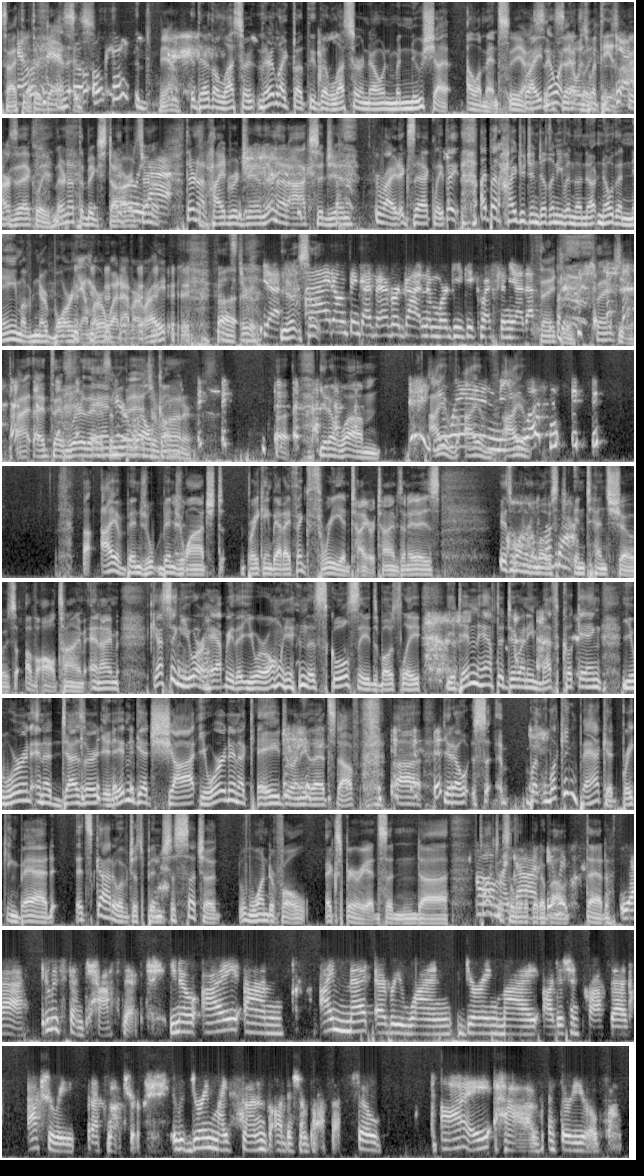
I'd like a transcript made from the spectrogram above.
So I think they're Okay. gases. Oh, okay Yeah. They're the lesser. They're like the the lesser known minutia elements, Yes, right? No one knows what these Yeah. are. Exactly. They're not the big stars. They're not. They're not hydrogen. They're not oxygen. Right, exactly. They, I bet hydrogen doesn't even know, know the name of nerborium or whatever, right? That's true. yeah You know, so- i don't think i've ever gotten a more geeky question yeah that's Thank you. Thank you. I, I'd say wear that as And a you're badge of welcome. honor. You know, um, I have, win. I have, you I have, I have binge binge watched Breaking Bad. I think three entire times, and it is. It's Oh, one of the I most intense shows of all time. And I'm guessing you are happy that you were only in the school scenes mostly. You didn't have to do any meth cooking. You weren't in a desert. You didn't get shot. You weren't in a cage or any of that stuff. Uh, you know, s but looking back at Breaking Bad, it's got to have just been just such a wonderful experience. And uh, talk Oh to us a my little bit about was- that. Yeah, it was fantastic. You know, I um, I met everyone during my audition process. Actually, that's not true. It was during my son's audition process. So I have a 30 year old son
